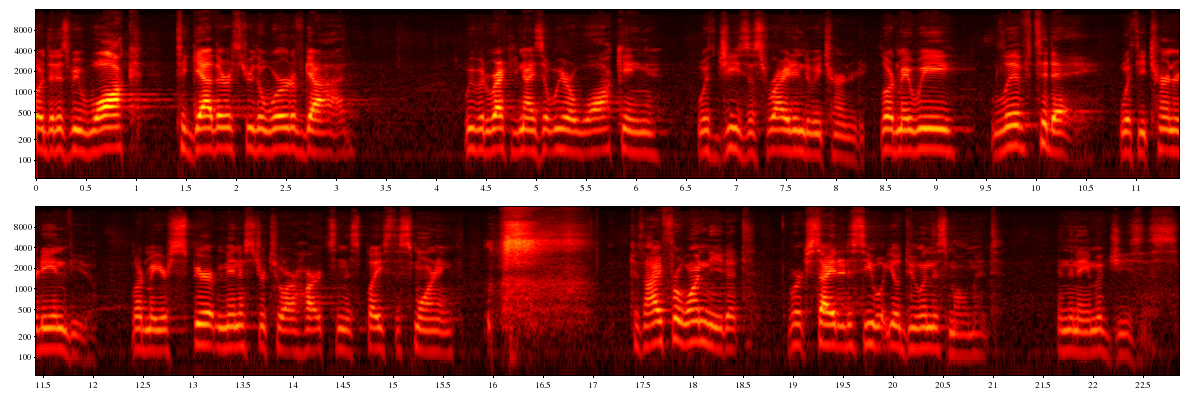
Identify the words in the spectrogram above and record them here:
Lord, that as we walk together through the Word of God, we would recognize that we are walking with Jesus right into eternity. Lord, may we live today with eternity in view. Lord, may your Spirit minister to our hearts in this place this morning. Because I, for one, need it. We're excited to see what you'll do in this moment. In the name of Jesus,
